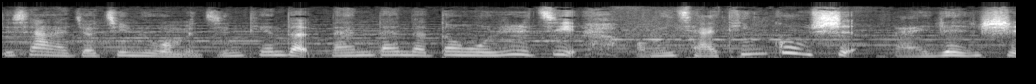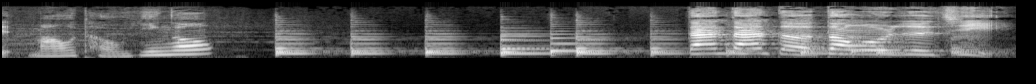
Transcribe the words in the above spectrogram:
接下来就进入我们今天的丹丹的动物日记，我们一起来听故事，来认识猫头鹰哦。的动物日记。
